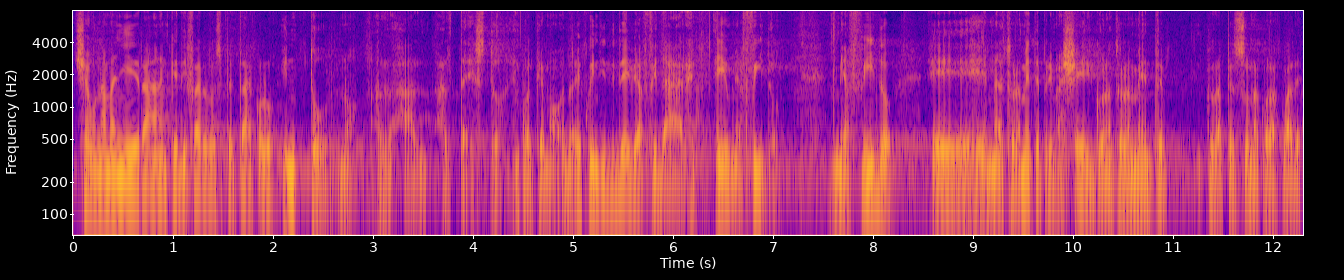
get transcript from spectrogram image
c'è una maniera anche di fare lo spettacolo intorno al, al, al, testo, in qualche modo, e quindi ti devi affidare. E io mi affido, mi affido e naturalmente prima scelgo naturalmente la persona con la quale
